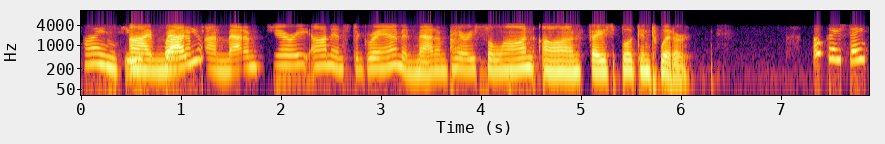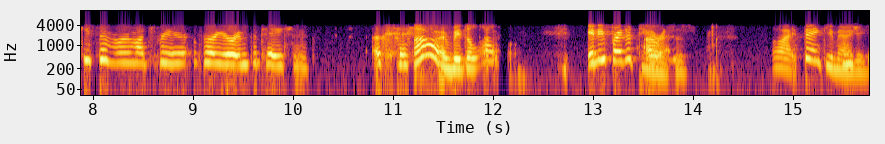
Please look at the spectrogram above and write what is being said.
find you. I'm Madam you? I'm Madame Perry on Instagram and Madame Perry Salon on Facebook and Twitter. Okay. Thank you so very much for your for your invitation. Okay. Oh, it'd be delightful. Any friend of All right. Terrence's. All right. Thank you, Maggie.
